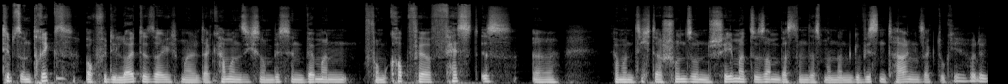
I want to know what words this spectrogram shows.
Tipps und Tricks, auch für die Leute, sage ich mal, da kann man sich so ein bisschen, wenn man vom Kopf her fest ist, äh, kann man sich da schon so ein Schema zusammenbasteln, dass man an gewissen Tagen sagt, okay, heute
